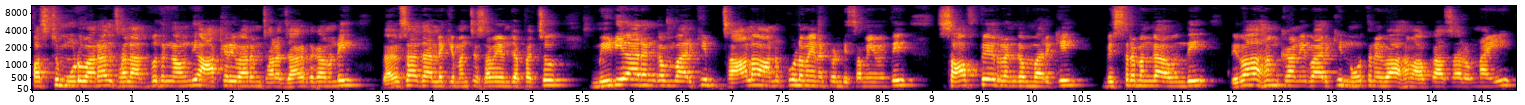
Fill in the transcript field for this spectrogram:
ఫస్ట్ మూడు వారాలు చాలా అద్భుతంగా ఉంది. ఆఖరి వారం చాలా జాగ్రత్తగా ఉండి వ్యవసాయదారులకి మంచి సమయం చెప్పచ్చు. మీడియా రంగం వారికి చాలా అనుకూలమైనటువంటి సమయం ఇది. సాఫ్ట్వేర్ రంగం వారికి మిశ్రమంగా ఉంది. వివాహం కాని వారికి నూతన వివాహం అవకాశాలు ఉన్నాయి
